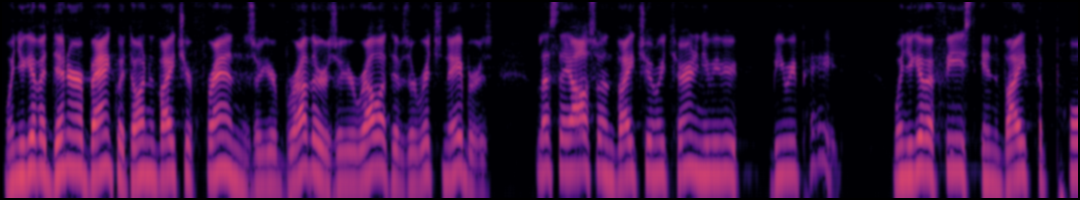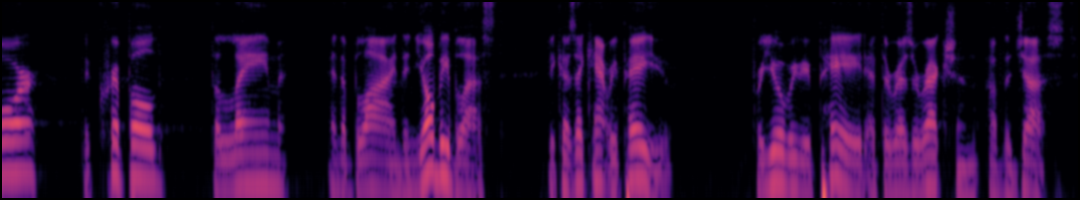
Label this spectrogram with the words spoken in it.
When you give a dinner or banquet, don't invite your friends or your brothers or your relatives or rich neighbors, lest they also invite you in return and you be, repaid. When you give a feast, invite the poor, the crippled, the lame, and the blind, and you'll be blessed because they can't repay you, for you will be repaid at the resurrection of the just.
